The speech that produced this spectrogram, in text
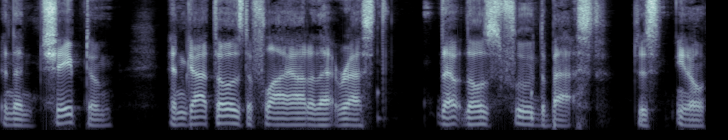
and then shaped them, and got those to fly out of that rest. That those flew the best. Just you know,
